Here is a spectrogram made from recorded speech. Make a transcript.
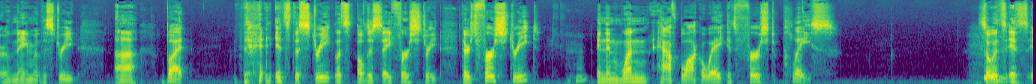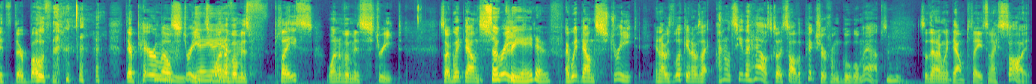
or the name of the street, uh, but it's the street. Let's. I'll just say First Street. There's First Street, and then one half block away, it's First Place. So it's it's it's they're both they're parallel streets. yeah, one of them is place, one of them is street. So I went down street. So creative. I went down street and I was looking. I was like, I don't see the house because I saw the picture from Google Maps. Mm-hmm. So then I went down place and I saw it.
